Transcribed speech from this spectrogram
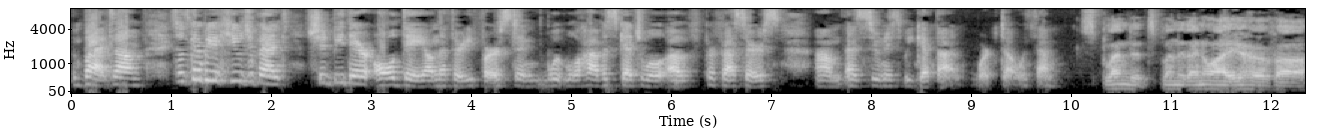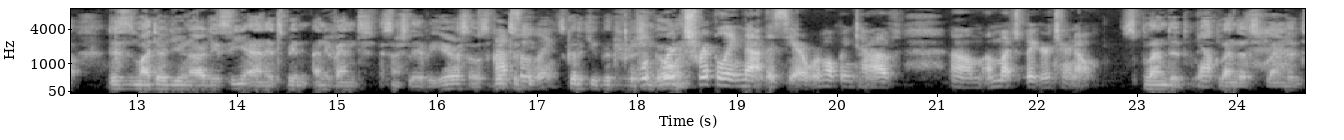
But um, so it's going to be a huge event. Should be there all day on the thirty first, and we'll, have a schedule of professors um, as soon as we get that worked out with them. Splendid, splendid. I know I have, uh, this is my third year in RDC and it's been an event essentially every year, so it's good Absolutely. to keep, it's good to keep the tradition We're, we're tripling that this year. We're hoping to have um, a much bigger turnout. Splendid, Yeah. splendid, splendid.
